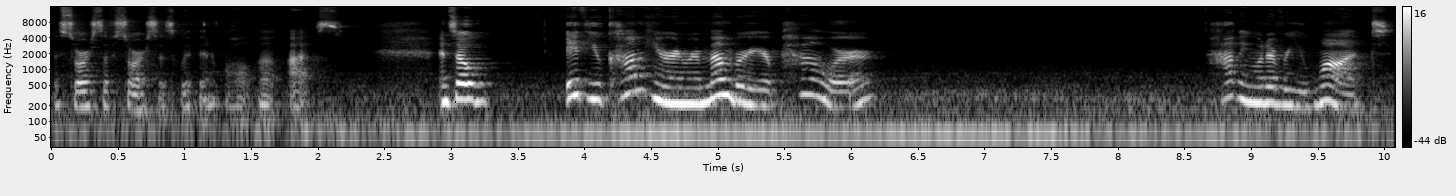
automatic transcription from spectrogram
The source of source is within all of us. And so if you come here and remember your power, having whatever you want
